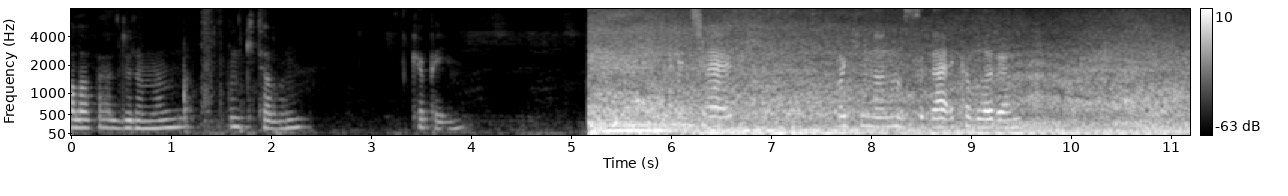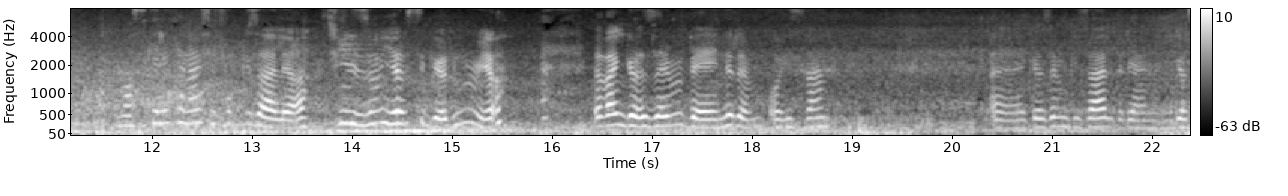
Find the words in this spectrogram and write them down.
Falafel dürümüm, kitabım, köpeğim. Çek. Bakayım ön mısırlı ayakkabılarım. Maskeliyken her şey çok güzel ya. Çünkü yüzümün yarısı görünmüyor. Ve ben gözlerimi beğenirim. O yüzden e, gözlerim güzeldir yani. Göz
